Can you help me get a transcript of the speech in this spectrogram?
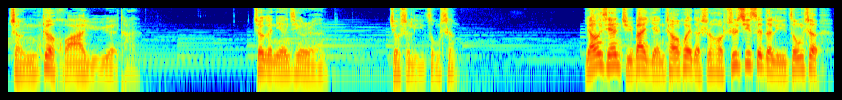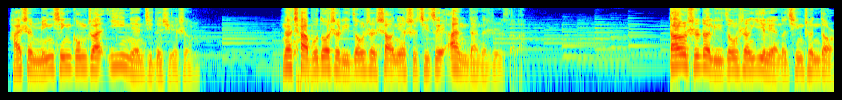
整个华语乐坛。这个年轻人，就是李宗盛。杨贤举办演唱会的时候，十七岁的李宗盛还是明星工专一年级的学生，那差不多是李宗盛少年时期最暗淡的日子了。当时的李宗盛一脸的青春痘，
